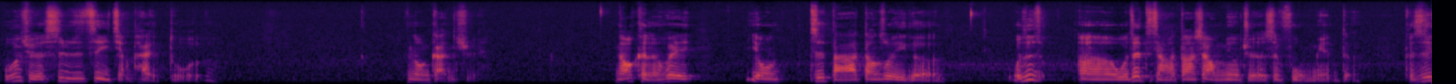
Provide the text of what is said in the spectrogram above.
我会觉得是不是自己讲太多了那种感觉。然后可能会用，就是把它当做一个，我是呃我在讲的当下，我没有觉得是负面的。可是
